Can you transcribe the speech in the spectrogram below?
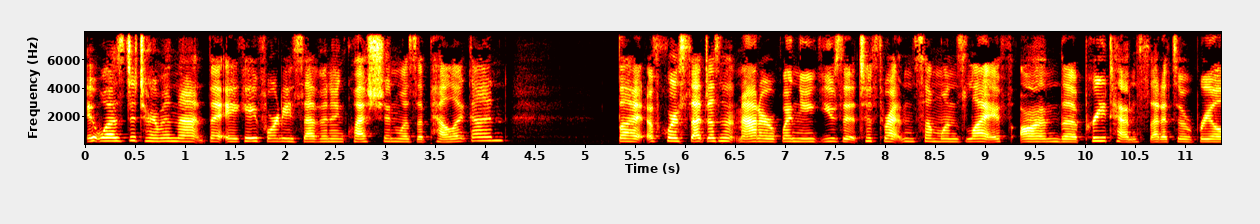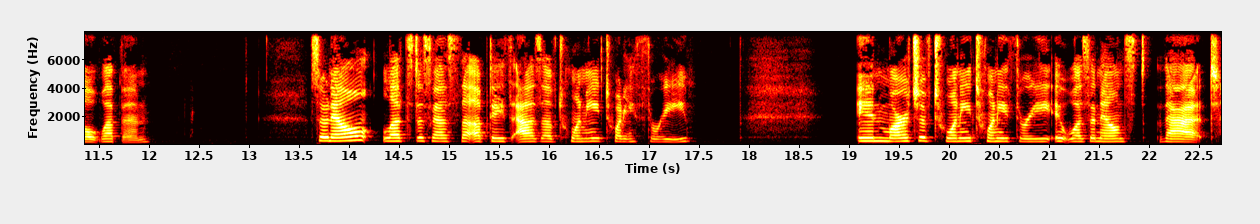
It was determined that the AK 47 in question was a pellet gun, but of course, that doesn't matter when you use it to threaten someone's life on the pretense that it's a real weapon. So, now let's discuss the updates as of 2023. In March of 2023, it was announced that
